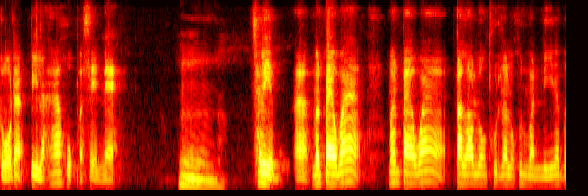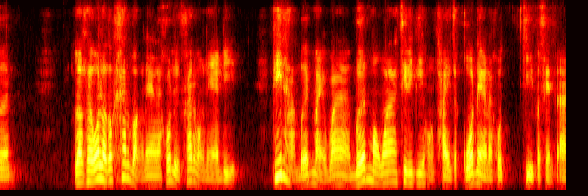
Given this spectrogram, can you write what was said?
growth อะปีละห้าหกเปอร์เซ็นต์แน่อืมเฉลี่ยอ่ามันแปลว่า มันแปลว่าแต่เราลงทุนเราลงทุนวันนี้นะเบิร์ต เราแปลว่าเราต้องคาดหวังในอนาคตหรือคาดหวังในอดีตพี่ถามเบิร์ตใหม่ว่าเบิร์ตมองว่า GDP ของไทยจะโกรธในอนาคตกี่เปอร์เซ็นต์ได้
